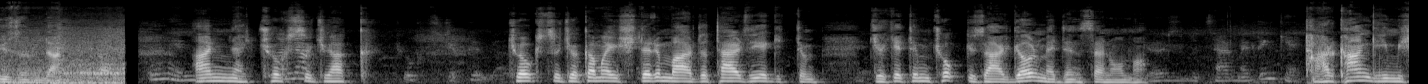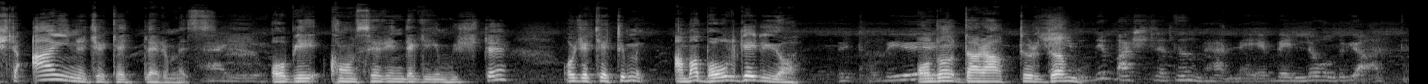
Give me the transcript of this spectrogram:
yüzünden. Anne çok sıcak. Çok sıcak ama işlerim vardı. Terziye gittim. Ceketim çok güzel. Görmedin sen onu. Sermedin ki. Tarkan giymişti aynı ceketlerimiz. Ay. O bir konserinde giymişti. O ceketim ama bol geliyor. E tabii. Onu daralttırdım. Şimdi başladın vermeye belli oluyor artık.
